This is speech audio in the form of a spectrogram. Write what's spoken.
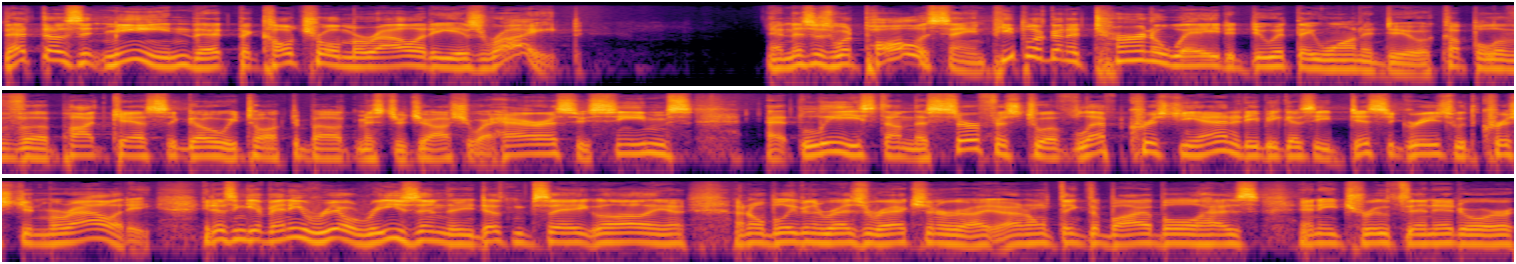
that doesn't mean that the cultural morality is right. And this is what Paul is saying. People are going to turn away to do what they want to do. A couple of uh, podcasts ago, we talked about Mr. Joshua Harris, who seems, at least on the surface, to have left Christianity because he disagrees with Christian morality. He doesn't give any real reason. He doesn't say, well, you know, I don't believe in the resurrection, or I, I, don't think the Bible has any truth in it, or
